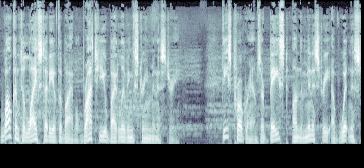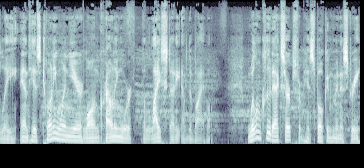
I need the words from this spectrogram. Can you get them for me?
Welcome to Life Study of the Bible, brought to you by Living Stream Ministry. These programs are based on the ministry of Witness Lee and his 21 year long crowning work, The Life Study of the Bible. We'll include excerpts from his spoken ministry,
